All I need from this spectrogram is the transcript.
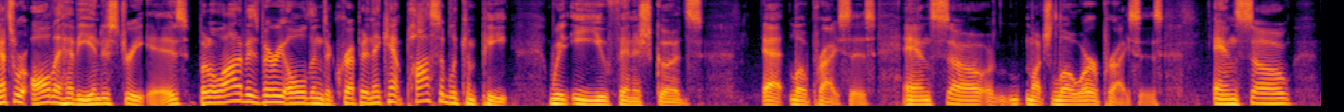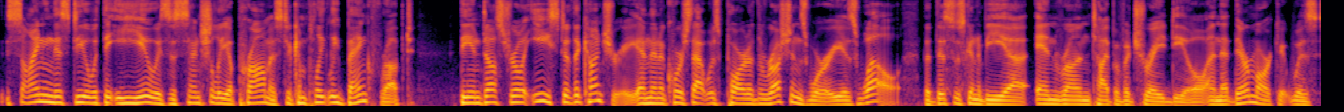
That's where all the heavy industry is, but a lot of it is very old and decrepit, and they can't possibly compete with EU finished goods at low prices, and so much lower prices. And so signing this deal with the EU is essentially a promise to completely bankrupt the industrial east of the country. And then, of course, that was part of the Russians' worry as well that this was going to be a end run type of a trade deal and that their market was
